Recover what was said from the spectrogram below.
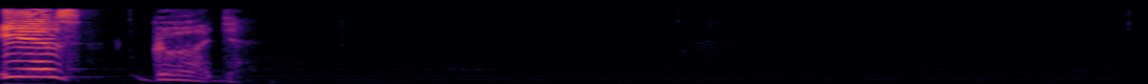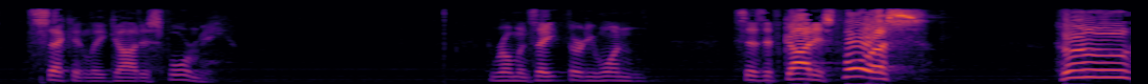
is good. Secondly, God is for me. Romans 8:31 says if God is for us, who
